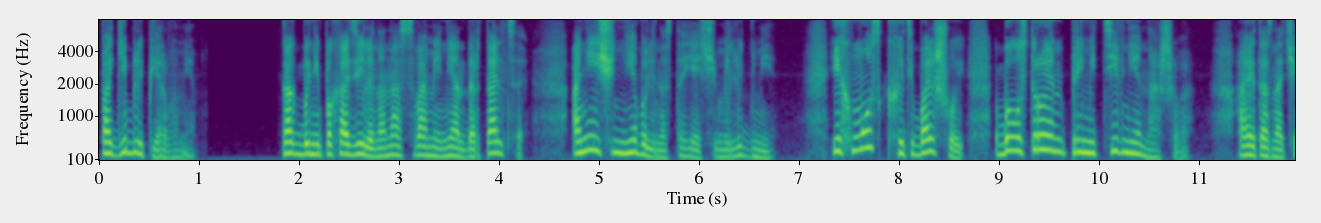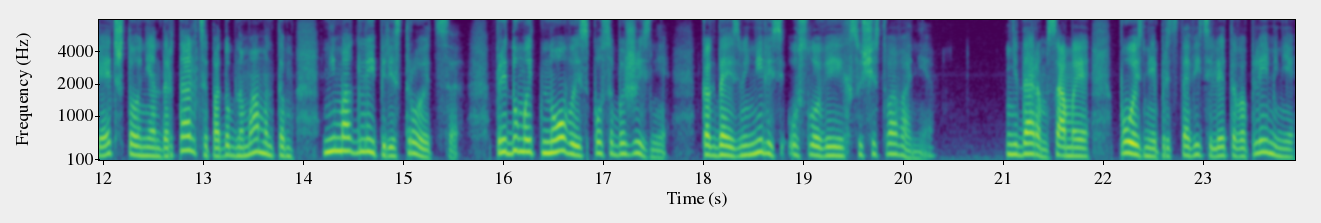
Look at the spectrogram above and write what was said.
погибли первыми. Как бы ни походили на нас с вами неандертальцы, они еще не были настоящими людьми. Их мозг, хоть и большой, был устроен примитивнее нашего. А это означает, что неандертальцы, подобно мамонтам, не могли перестроиться, придумать новые способы жизни, когда изменились условия их существования. Недаром самые поздние представители этого племени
